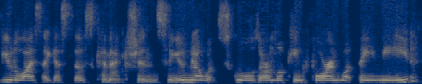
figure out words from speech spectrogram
utilize, I guess, those connections. So you know what schools are looking for and what they need.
